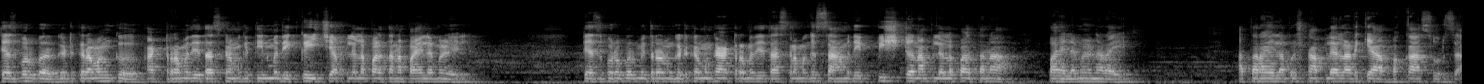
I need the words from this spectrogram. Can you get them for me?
त्याचबरोबर गट क्रमांक अठरामध्ये तास क्रमांक तीनमध्ये कैची आपल्याला पाळताना पाहायला मिळेल. त्याचबरोबर मित्रांनो गट क्रमांक अठरामध्ये तास क्रमांक सहामध्ये पिस्टन आपल्याला पाळताना पाहायला मिळणार आहे. आता राहिला प्रश्न आपल्या लाडक्या बकासूरचा.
